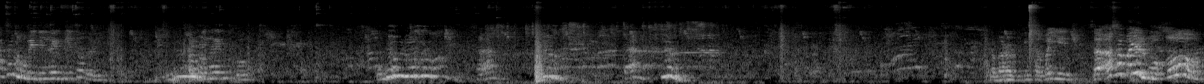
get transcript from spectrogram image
Asa mo binilag dito, Loy? Binilag ko. Saan? Saan? Kabarog kita ba? Sa, ah, sabayan mo ko.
